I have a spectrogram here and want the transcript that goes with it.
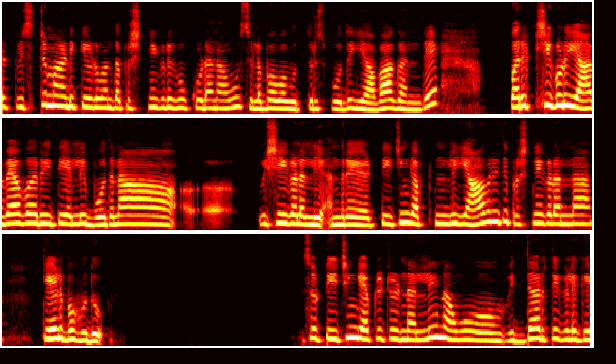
ಟ್ವಿಸ್ಟ್ ಮಾಡಿ ಕೇಳುವಂಥ ಪ್ರಶ್ನೆಗಳಿಗೂ ಕೂಡ ನಾವು ಸುಲಭವಾಗಿ ಉತ್ತರಿಸ್ಬೋದು. ಯಾವಾಗಂದರೆ, ಪರೀಕ್ಷೆಗಳು ಯಾವ್ಯಾವ ರೀತಿಯಲ್ಲಿ ಬೋಧನಾ ವಿಷಯಗಳಲ್ಲಿ, ಅಂದರೆ ಟೀಚಿಂಗ್ ಆ್ಯಪ್ನಲ್ಲಿ ಯಾವ ರೀತಿ ಪ್ರಶ್ನೆಗಳನ್ನು ಕೇಳಬಹುದು? ಸೊ ಟೀಚಿಂಗ್ ಆ್ಯಪ್ಟಿಟ್ಯೂಡ್ನಲ್ಲಿ ನಾವು ವಿದ್ಯಾರ್ಥಿಗಳಿಗೆ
